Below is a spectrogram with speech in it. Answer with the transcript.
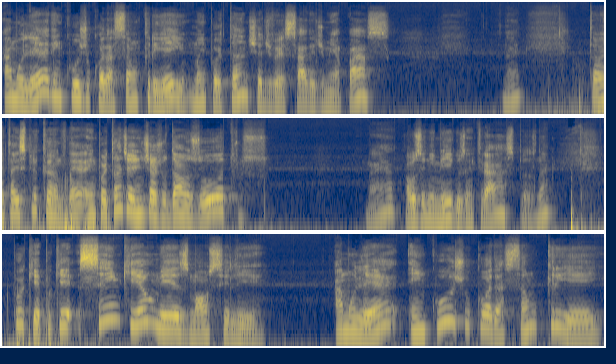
a mulher em cujo coração criei uma importante adversária de minha paz, né? Então ele está explicando, né? É importante a gente ajudar os outros, né? Aos inimigos, entre aspas, né? Por quê? Porque sem que eu mesmo auxilie a mulher em cujo coração criei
